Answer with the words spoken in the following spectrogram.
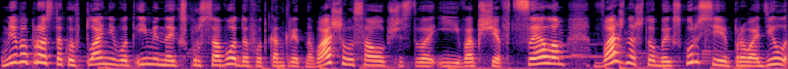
У меня вопрос такой в плане вот именно экскурсоводов, вот конкретно вашего сообщества и вообще в целом. Важно, чтобы экскурсии проводил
